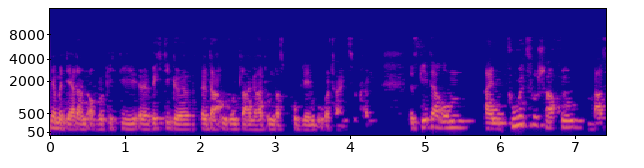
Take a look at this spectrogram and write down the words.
damit der dann auch wirklich die äh, richtige äh, Datengrundlage hat, um das Problem beurteilen zu können. Es geht darum, ein Tool zu schaffen, was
